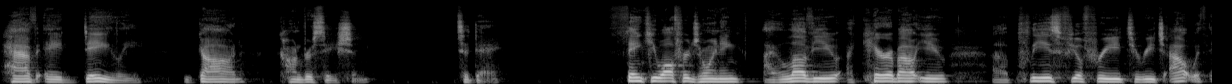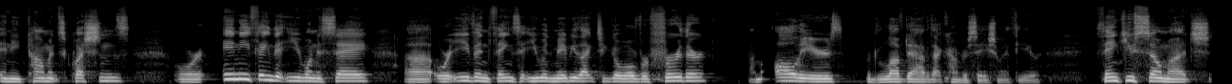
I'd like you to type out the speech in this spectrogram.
have a daily God conversation today. Thank you all for joining. I love you. I care about you. Uh, please feel free to reach out with any comments, questions, or anything that you want to say, uh, or even things that you would maybe like to go over further. I'm all ears. Would love to have that conversation with you. Thank you so much,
